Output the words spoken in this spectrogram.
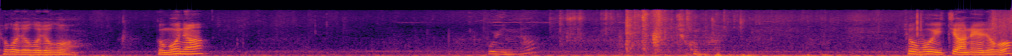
저거 저거 저거. 그거 뭐냐? 뭐 있나? 잠깐만 저거 뭐 있지 않아요 저거?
